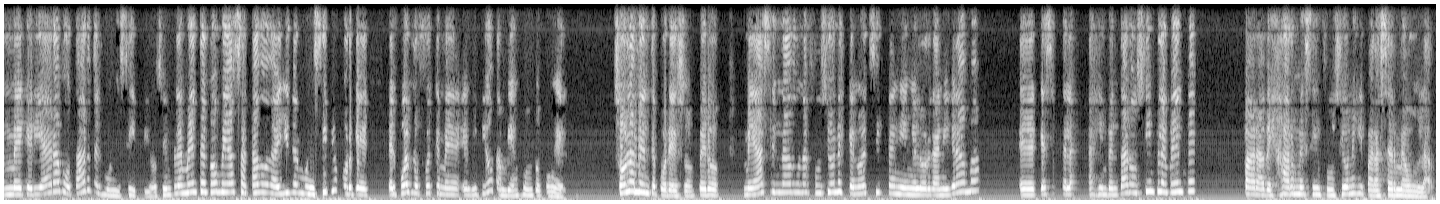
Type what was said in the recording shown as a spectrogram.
me quería era votar del municipio, simplemente no me ha sacado de allí del municipio porque el pueblo fue que me eligió también junto con él. Solamente por eso, pero me ha asignado unas funciones que no existen en el organigrama, eh, que se las inventaron simplemente para dejarme sin funciones y para hacerme a un lado.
